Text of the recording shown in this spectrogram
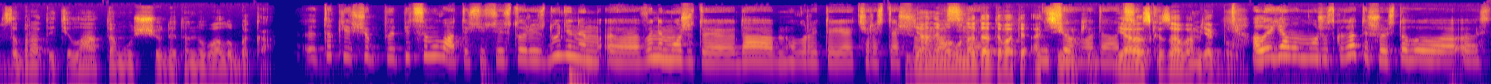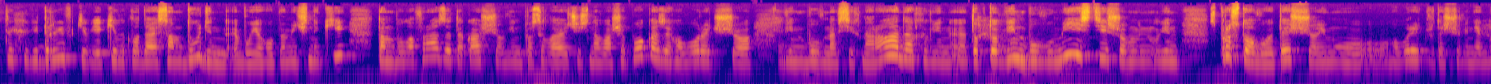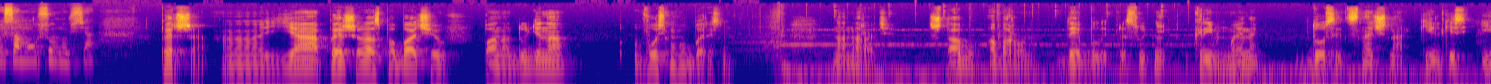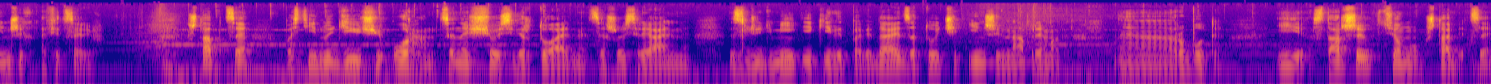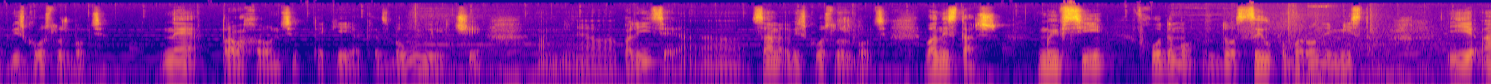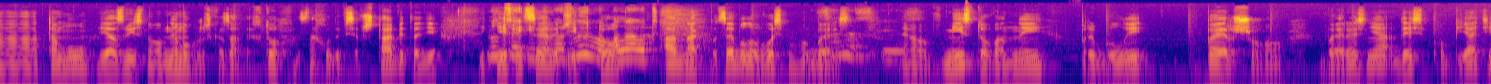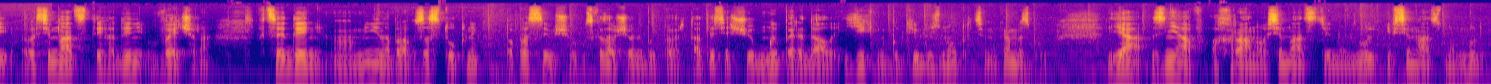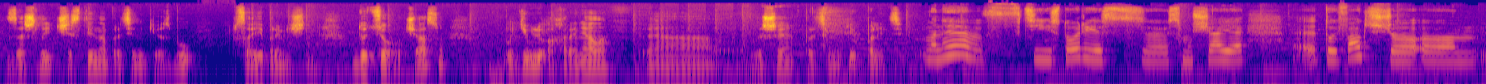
забрати тіла, тому що детонувало БК. Е, Так, щоб підсумувати всю цю історію з Дудіним, е, ви не можете да, говорити через те, що Я не можу надавати Нічого, оцінки. да, Я розказав вам, як було. Але я вам можу сказати, що з того е, з тих відривків, які викладає сам Дудін або його помічники, там була фраза така, що він, посилаючись на ваші покази, говорить, що він був на всіх нарадах. Він, тобто він був у місті, що він спростовує те, що йому говорять про те, що він якби самоусунувся. Перше, е, я перший раз побачив пана Дудіна 8 березня на нараді штабу оборони, де були присутні, крім мене, досить значна кількість інших офіцерів. Штаб це постійно діючий орган, це не щось віртуальне, це щось реальне з людьми, які відповідають за той чи інший напрямок е, роботи. І старший в цьому штабі це військовослужбовці не правоохоронці, такі як СБУ чи е, поліція, саме військовослужбовці. Вони старші. Ми всі входимо до сил оборони міста. І а, тому я, звісно, вам не можу сказати, хто знаходився в штабі тоді, які ну, це і офіцери, і хто. але от Однак це було 8 березня. Е, В місто вони прибули 1 березня, десь о 5-17 годині вечора. В цей день е, мені набрав заступник, попросив, що сказав, що вони будуть повертатися, щоб ми передали їхню будівлю знову працівникам СБУ. Я зняв охрану о 17.00 і в 17.00 зайшли частина працівників СБУ в свої приміщення. До цього часу будівлю охороняла е, лише працівники поліції. Мене цій історії смущає е, той факт, що ем,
